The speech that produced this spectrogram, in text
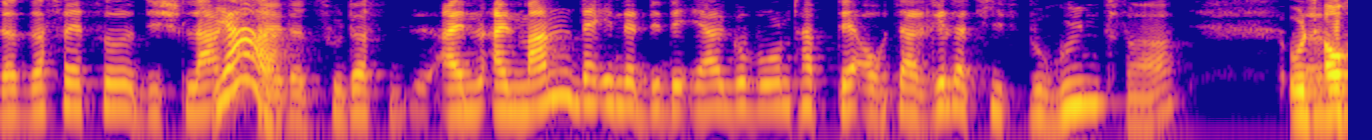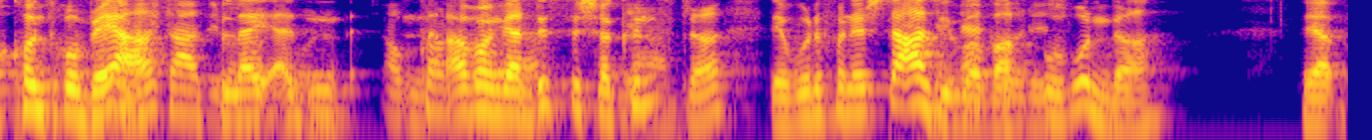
das, das war jetzt so die Schlagzeile Ja. dazu, dass ein, ein Mann, der in der DDR gewohnt hat, der auch da relativ berühmt war, Und Ähm, auch kontrovers, vielleicht ein, ein avantgardistischer ja. Künstler, der wurde von der Stasi Ja, überwacht. Oh Wunder. Ja,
